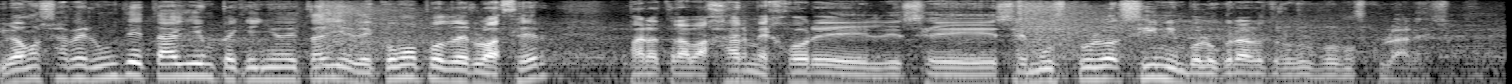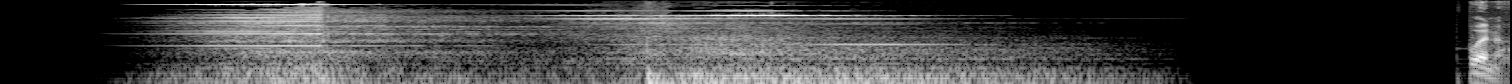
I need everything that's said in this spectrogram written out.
y vamos a ver un detalle, un pequeño detalle de cómo poderlo hacer para trabajar mejor ese músculo sin involucrar otros grupos musculares. Bueno,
